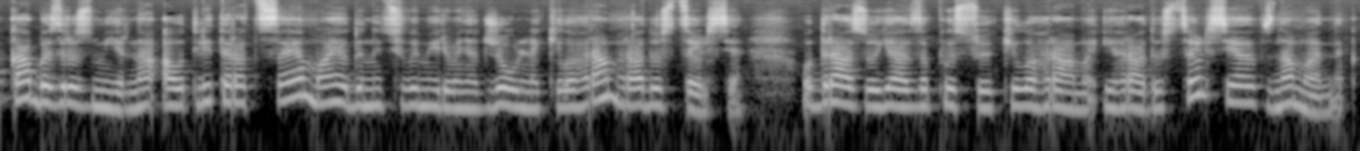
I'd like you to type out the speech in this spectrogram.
К безрозмірна, а от літера С має одиницю вимірювання джоуль на кілограм градус Цельсія. Одразу я записую кілограми і градус Цельсія в знаменник.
